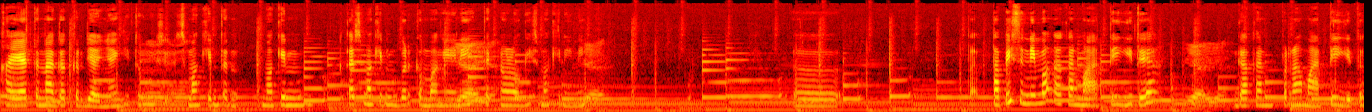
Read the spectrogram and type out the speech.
kayak tenaga kerjanya gitu Hmm. semakin ten- semakin kan semakin berkembangnya ini Iya, iya. teknologi semakin ini. Ya eh, ta- tapi seni mah gak akan mati gitu ya. Ya ya nggak akan pernah mati gitu.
